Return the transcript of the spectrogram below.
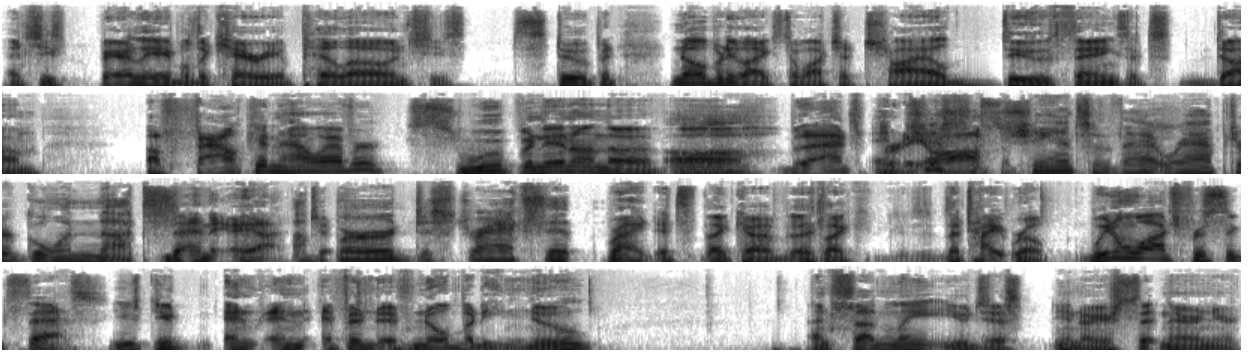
And she's barely able to carry a pillow and she's stupid. Nobody likes to watch a child do things. It's dumb. A falcon, however, swooping in on the, oh, that's and pretty just awesome. chance of that raptor going nuts. and yeah, a to- bird distracts it. Right. It's like a, it's like the tightrope. We don't watch for success. You, you and and if if nobody knew, and suddenly you just you know you're sitting there and you're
